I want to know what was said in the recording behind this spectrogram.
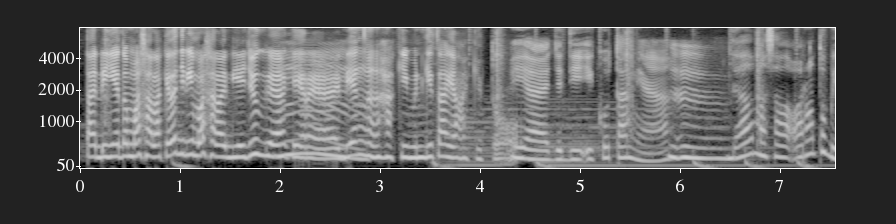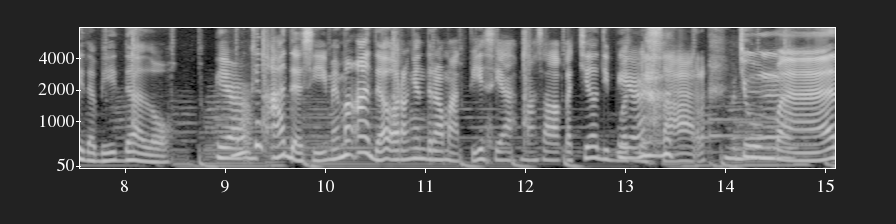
tadinya tuh masalah kita jadi masalah dia juga Hmm. akhirnya. Dia ngehakimin kita ya gitu. Iya, jadi ikutan ya. Mm-mm. Padahal masalah orang tuh beda-beda loh. Iya. Mungkin ada sih, memang ada orang yang dramatis ya, masalah kecil dibuat Iya. besar. bener. Cuman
